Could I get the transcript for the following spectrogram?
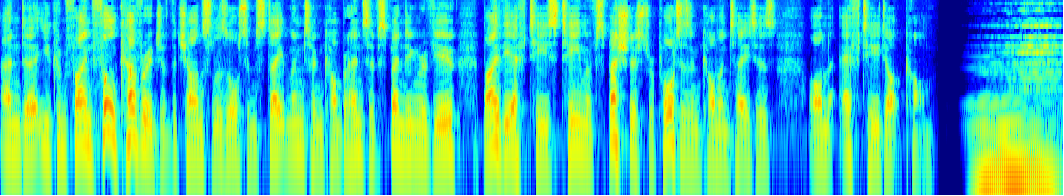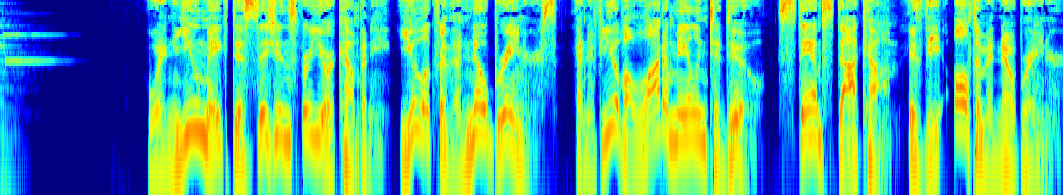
And uh, you can find full coverage of the Chancellor's autumn statement and comprehensive spending review by the FT's team of specialist reporters and commentators on FT.com. When you make decisions for your company, you look for the no-brainers. And if you have a lot of mailing to do, stamps.com is the ultimate no-brainer.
